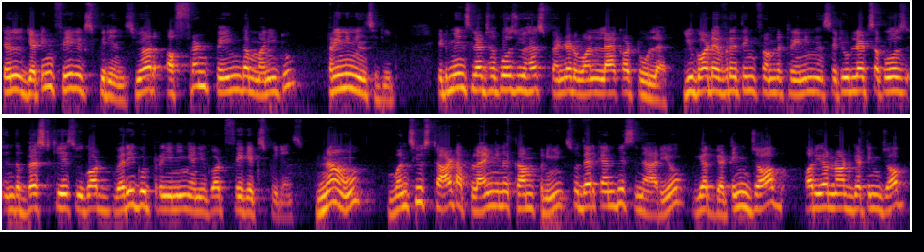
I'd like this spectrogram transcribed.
till getting fake experience you are upfront paying the money to training institute it means let's suppose you have spent 1 lakh or 2 lakh. You got everything from the training institute. Let's suppose in the best case you got very good training and you got fake experience. Now once you start applying in a company so there can be a scenario you are getting job or you are not getting job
